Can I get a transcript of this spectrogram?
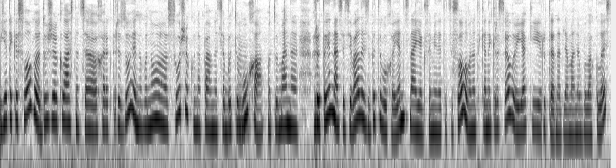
є таке слово, дуже класно це характеризує, ну воно суржику, напевно, це битовуха. Mm. От у мене рутина асоціювалася з битовуха. Я не знаю, як замінити це слово, воно таке некрасиве, як і рутина для мене була колись.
